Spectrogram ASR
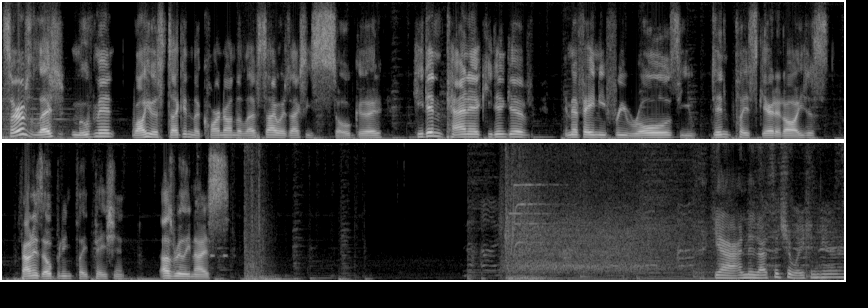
Syrup's ledge movement while he was stuck in the corner on the left side was actually so good. He didn't panic. He didn't give MFA any free rolls. He didn't play scared at all. He just found his opening, played patient. That was really nice. Yeah, and in that situation here,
